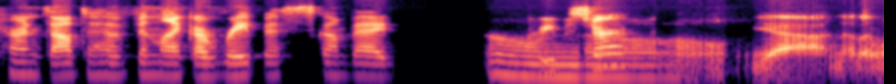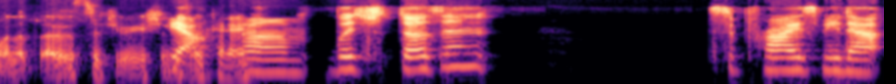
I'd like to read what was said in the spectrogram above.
turns out to have been like a rapist scumbag oh, creepster. No. Yeah, another one of those situations. Yeah. Okay. Um, which doesn't surprise me that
